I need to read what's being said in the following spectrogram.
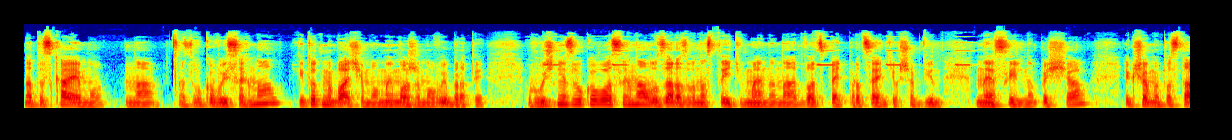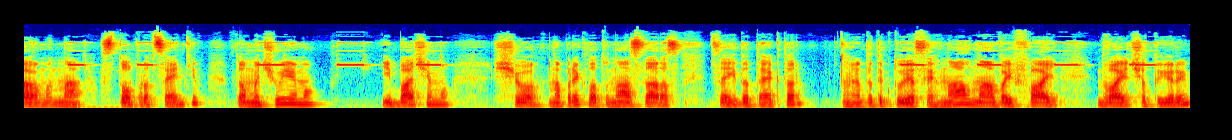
натискаємо на звуковий сигнал, і тут ми бачимо, ми можемо вибрати гучність звукового сигналу. Зараз вона стоїть в мене на 25%, щоб він не сильно пищав. Якщо ми поставимо на 100%, то ми чуємо і бачимо, що, наприклад, у нас зараз цей детектор е, детектує сигнал на Wi-Fi 2.4.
